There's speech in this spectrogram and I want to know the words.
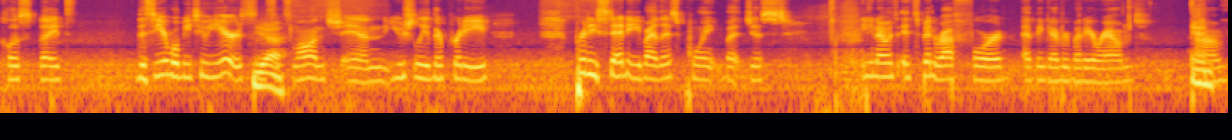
close. To, Like, this year will be two years since Yeah. its launch, and usually they're pretty pretty steady by this point. But just you know, it's, it's been rough for I think everybody around. And- um,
